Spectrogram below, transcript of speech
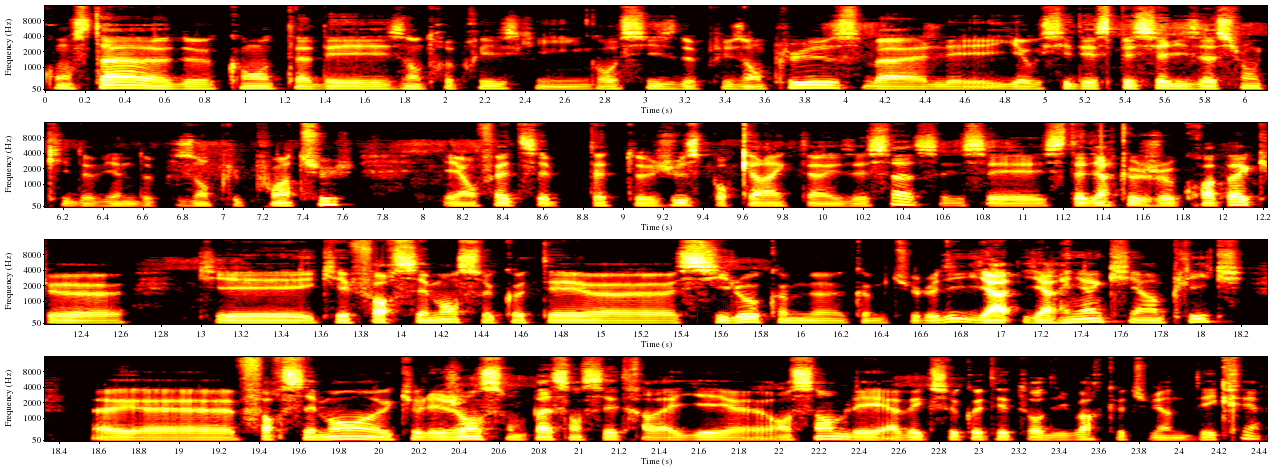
constat de quand tu as des entreprises qui grossissent de plus en plus, bah, il y a aussi des spécialisations qui deviennent de plus en plus pointues. Et en fait, c'est peut-être juste pour caractériser ça. C'est-à-dire que je ne crois pas que qu'il y, ait forcément ce côté euh, silo comme, comme tu le dis. Il n'y a, y a, rien qui implique euh, forcément que les gens ne sont pas censés travailler euh, ensemble et avec ce côté tour d'ivoire que tu viens de décrire.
